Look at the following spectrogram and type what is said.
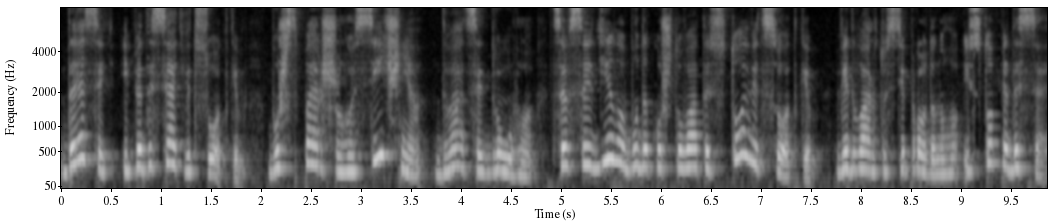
10 і 50%. Бо ж з 1 січня 22 це все діло буде коштувати 100% від вартості проданого і 150%.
